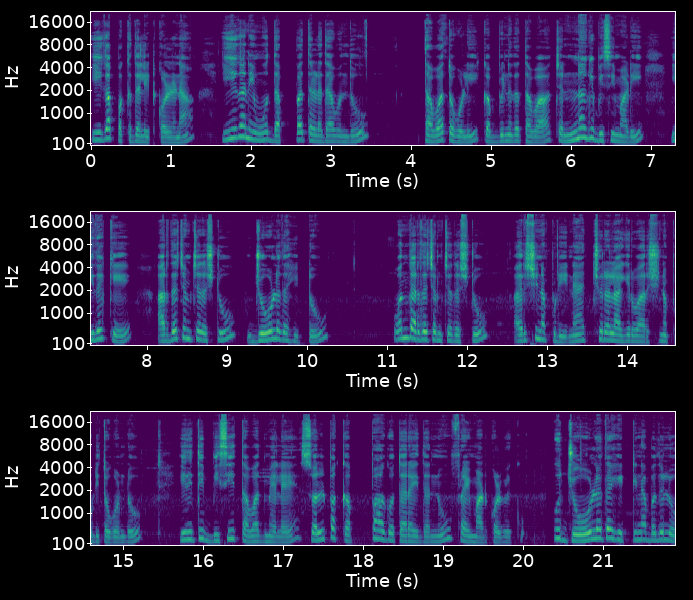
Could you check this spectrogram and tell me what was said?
ಈಗ ಪಕ್ಕದಲ್ಲಿ ಇಟ್ಕೊಳ್ಳೋಣ ಈಗ ನೀವು ದಪ್ಪ ತಳದ ಒಂದು ತವ ತಗೊಳ್ಳಿ, ಕಬ್ಬಿಣದ ತವ ಚೆನ್ನಾಗಿ ಬಿಸಿ ಮಾಡಿ, ಇದಕ್ಕೆ ಅರ್ಧ ಚಮಚದಷ್ಟು ಜೋಳದ ಹಿಟ್ಟು, ಒಂದು ಅರ್ಧ ಚಮಚದಷ್ಟು ಅರಿಶಿನ ಪುಡಿ ನ್ಯಾಚುರಲ್ ಆಗಿರುವ ಅರಿಶಿನ ಪುಡಿ ತೊಗೊಂಡು ಈ ರೀತಿ ಬಿಸಿ ತವದ ಮೇಲೆ ಸ್ವಲ್ಪ ಕಪ್ಪಾಗೋ ಥರ ಇದನ್ನು ಫ್ರೈ ಮಾಡ್ಕೊಳ್ಬೇಕು. ಜೋಳದ ಹಿಟ್ಟಿನ ಬದಲು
